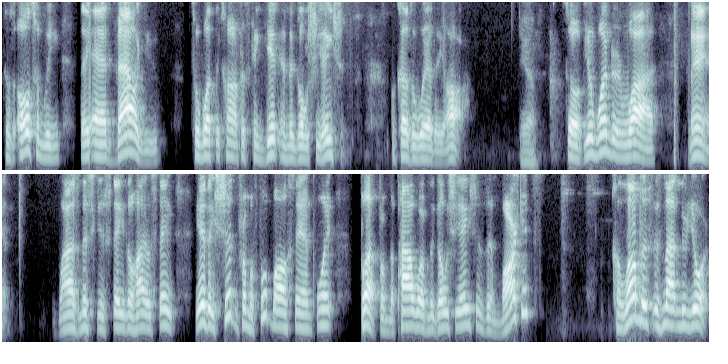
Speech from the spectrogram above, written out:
Because ultimately, they add value to what the conference can get in negotiations because of where they are. Yeah. So if you're wondering why, man, why is Michigan State and Ohio State? Yeah, they shouldn't from a football standpoint, but from the power of negotiations and markets, Columbus is not New York.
